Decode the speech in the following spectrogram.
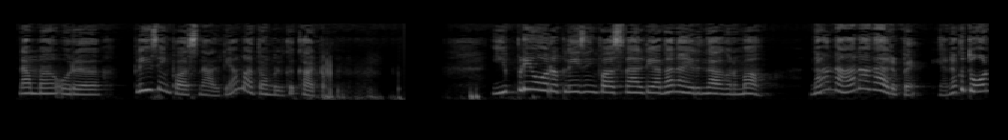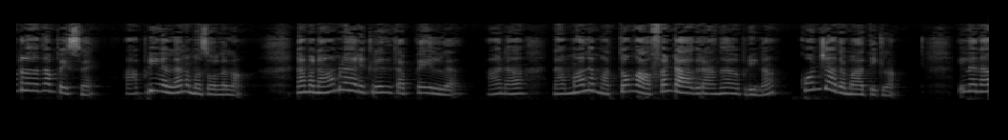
நம்ம ஒரு ப்ளீஸிங் பர்சனாலிட்டியாக மற்றவங்களுக்கு காட்டும். இப்படி ஒரு ப்ளீஸிங் பர்சனாலிட்டியாக தான் நான் இருந்தாகணுமா? நான் நானாக தான் இருப்பேன். எனக்கு தோன்றதை தான் பேசுவேன். அப்படின்னு எல்லாம் நம்ம சொல்லலாம். நம்ம நாமளாக இருக்கிறது தப்பே இல்லை. ஆனால் நம்மளால் மற்றவங்க அஃபண்ட் ஆகுறாங்க அப்படின்னா கொஞ்சம் அதை மாற்றிக்கலாம் இல்லைனா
